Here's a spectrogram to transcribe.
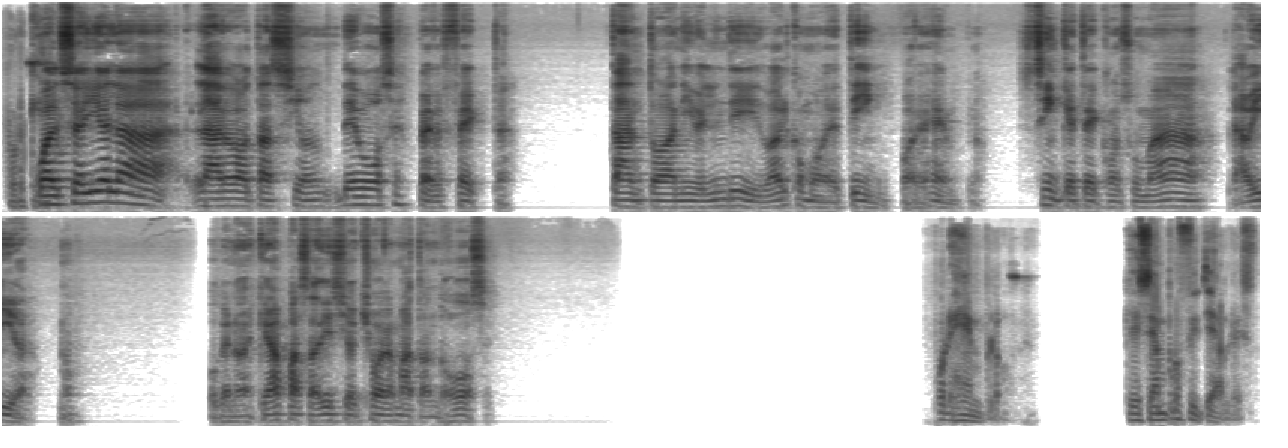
porque ¿Cuál sería la, la rotación de voces perfecta? Tanto a nivel individual como de team, por ejemplo. Sin que te consuma la vida, ¿no? Porque no es que vas a pasar 18 horas matando voces. por ejemplo, que sean profitables.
